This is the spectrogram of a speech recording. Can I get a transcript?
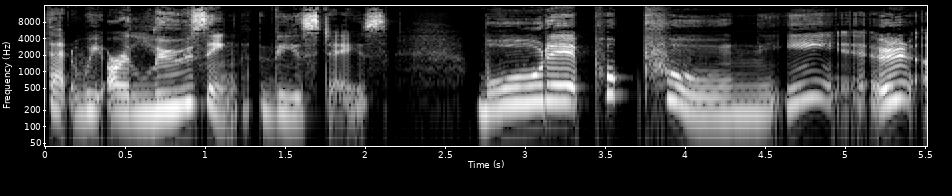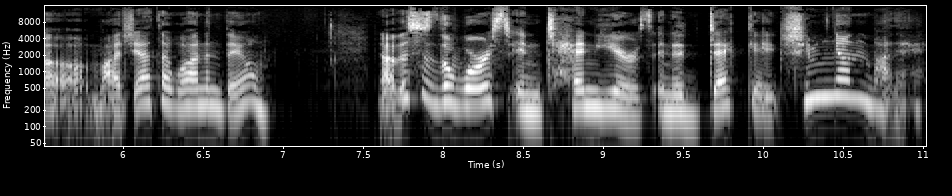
that we are losing these days. 모래 폭풍을 어, 맞이하다고 하는데요. Now, this is the worst in 10 years, in a decade, 10년 만에.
